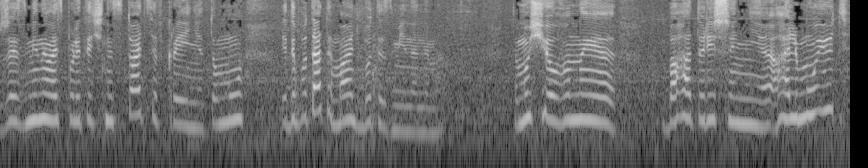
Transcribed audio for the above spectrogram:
Вже змінилась політична ситуація в країні, тому і депутати мають бути зміненими. Тому що вони багато рішень гальмують,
